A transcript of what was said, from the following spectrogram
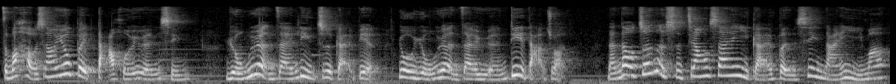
怎么好像又被打回原形？永远在立志改变，又永远在原地打转。难道真的是江山易改，本性难移吗？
